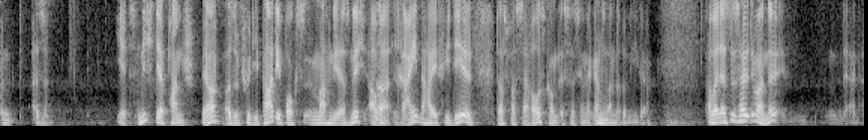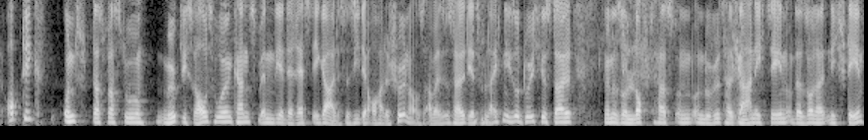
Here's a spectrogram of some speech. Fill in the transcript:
und also jetzt nicht der Punch, ja, also für die Partybox machen die das nicht, aber rein High Fidel, das, was da rauskommt, ist das ja eine ganz Mhm. andere Liga. Aber das ist halt immer, ne? Optik und das, was du möglichst rausholen kannst, wenn dir der Rest egal ist. Das sieht ja auch alles schön aus, aber es ist halt Mhm. jetzt vielleicht nicht so durchgestylt, wenn du so ein Loft hast und, und du willst halt gar nichts sehen und da soll halt nicht stehen.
